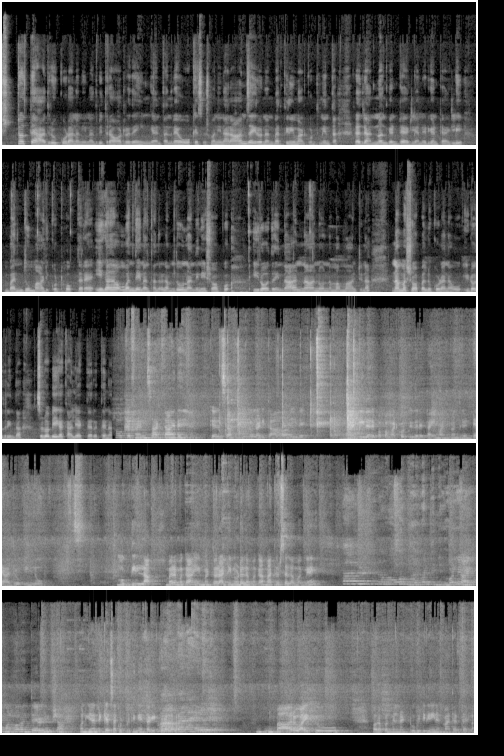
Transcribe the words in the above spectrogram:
ಎಷ್ಟೊತ್ತೇ ಆದರೂ ಕೂಡ ನಾನು ಏನಾದರೂ ಈ ಥರ ಆರ್ಡ್ರ್ ಇದೆ ಹಿಂಗೆ ಅಂತಂದರೆ, ಓಕೆ ಸುಷ್ಮಾ, ನೀನು ಆರಾಮ್ಸೆ ಇರೋ, ನಾನು ಬರ್ತೀನಿ, ಮಾಡ್ಕೊಡ್ತೀನಿ ಅಂತ. ರಾತ್ರಿ ಹನ್ನೊಂದು ಗಂಟೆ ಆಗಲಿ, ಹನ್ನೆರಡು ಗಂಟೆ ಆಗಲಿ ಬಂದು ಮಾಡಿ ಕೊಟ್ಟು ಹೋಗ್ತಾರೆ. ಈಗ ಒಂದೇನಂತಂದರೆ ನಮ್ಮದು ನಂದಿನಿ ಶಾಪ್ ಇರೋದ್ರಿಂದ ನಾನು ನಮ್ಮ ಆಂಟಿನ ನಮ್ಮ ಶಾಪಲ್ಲೂ ಕೂಡ ನಾವು ಇಡೋದ್ರಿಂದ ಸ್ವಲ್ಪ ಬೇಗ ಖಾಲಿ ಆಗ್ತಾ ಇರುತ್ತೆ. ನಾ ಓಕೆ ಫ್ರೆಂಡ್ಸ್ ಆಗ್ತಾ ಇದೆ. ಕೆಲಸ ಇನ್ನೂ ನಡೀತಾ ಇದೆ. ಆಂಟಿ ಇದ್ದಾರೆ ಪಾಪ ಮಾಡ್ಕೊಡ್ತಿದ್ದಾರೆ. ಟೈಮ್ ಹನ್ನೊಂದು ಗಂಟೆ ಆದರೂ ಇನ್ನೂ ಮುಗ್ದಿಲ್ಲ. ಬರ ಮಗ ಏನು ಮಾಡ್ತಾವ್ರೆ? ಆಂಟಿ ನೋಡಲ್ಲ ಮಗ? ಮಾತಾಡ್ಸಲ್ಲ ಮಗನೇ? ಬನ್ನಿ ಆಯಿತು ಮಲ್ಗೋರಂತೆ ಎರಡು ನಿಮಿಷ. ಅವ್ನಿಗೇನಾದ್ರೂ ಕೆಲಸ ಕೊಟ್ಬಿಡ್ತೀನಿ ಅಂತ ಕೊಡಲ್ಲ ಬರ ಬಾರು, ಆಯಿತು. ಅವ್ರ ಅಪ್ಪನ ಮೇಲೆ ನಾನು ಟೂ ಬಿಟ್ಟಿದ್ದೀನಿ, ನಾನು ಮಾತಾಡ್ತಾ ಇಲ್ಲ.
